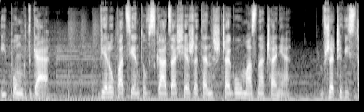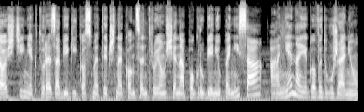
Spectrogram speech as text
i punkt G. Wielu pacjentów zgadza się, że ten szczegół ma znaczenie. W rzeczywistości niektóre zabiegi kosmetyczne koncentrują się na pogrubieniu penisa, a nie na jego wydłużeniu.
